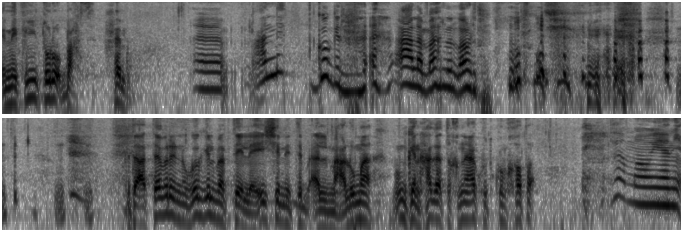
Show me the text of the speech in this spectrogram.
إن في طرق بحث. حلو. آه عن جوجل. أعلم أهل الأرض. بتعتبر إن جوجل ما بتقلقيش إن تبقى المعلومة ممكن حاجة تقنعك وتكون خطأ؟ لا ما هو يعني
